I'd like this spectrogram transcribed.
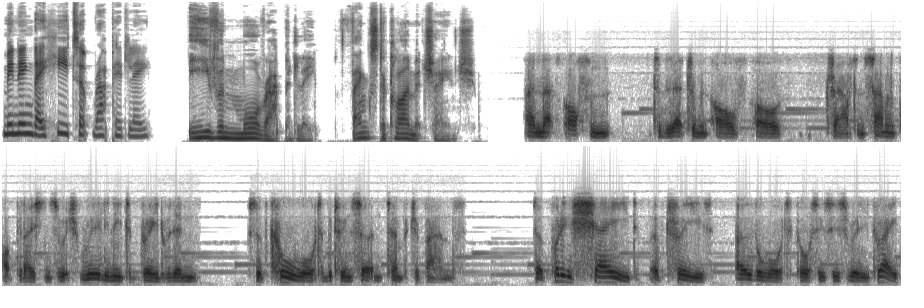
meaning they heat up rapidly. Even more rapidly, thanks to climate change. And that's often to the detriment of, of trout and salmon populations, which really need to breed within sort of cool water between certain temperature bands. So putting shade of trees over watercourses is really great.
